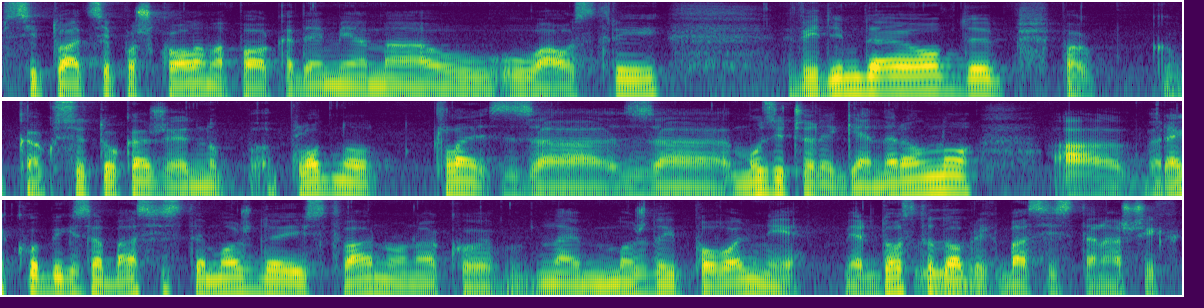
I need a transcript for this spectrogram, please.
situacije po školama, po akademijama u, u Austriji, vidim da je ovde, pa, kako se to kaže, jedno plodno tle za, za muzičare generalno, a rekao bih za basiste možda i stvarno onako, naj, možda i povoljnije, jer dosta dobrih basista naših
